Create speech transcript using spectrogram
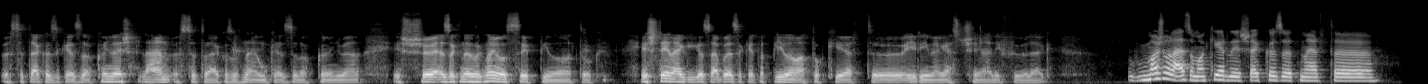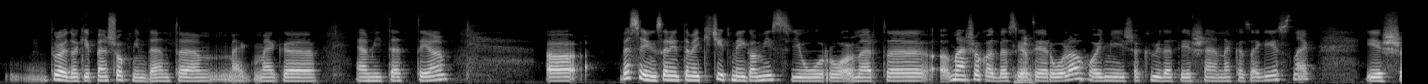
összetalálkozik ezzel a könyvvel, és lám összetalálkozott nálunk ezzel a könyvvel. És ezek, ezek nagyon szép pillanatok. És tényleg igazából ezeket a pillanatokért éri meg ezt csinálni főleg. Mazsolázom a kérdések között, mert tulajdonképpen sok mindent meg, meg említettél. Beszéljünk szerintem egy kicsit még a misszióról, mert már sokat beszéltél Igen. róla, hogy mi is a küldetése ennek az egésznek, és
